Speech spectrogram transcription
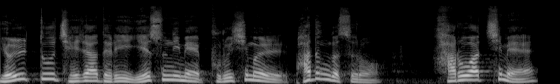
열두 제자들이 예수님의 부르심을 받은 것으로 하루아침에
